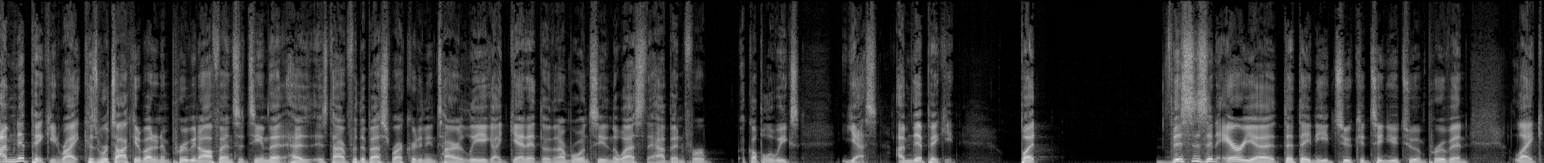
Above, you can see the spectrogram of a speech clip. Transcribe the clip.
I'm nitpicking, right? Because we're talking about an improving offense, a team that has is tied for the best record in the entire league. I get it; they're the number one seed in the West. They have been for a couple of weeks. Yes, I'm nitpicking, but this is an area that they need to continue to improve in. Like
